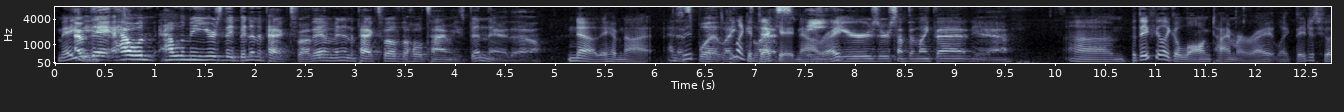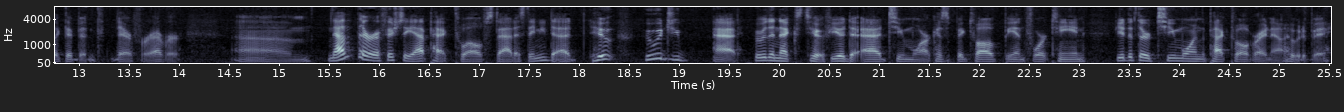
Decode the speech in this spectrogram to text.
maybe. They, how how many years have they been in the Pac-12? They haven't been in the Pac-12 the whole time he's been there, though. No, they have not. Has That's it what it's like been like a decade now, right? Years or something like that. Yeah. Um, but they feel like a long timer, right? Like they just feel like they've been there forever. Um, now that they're officially at Pac-12 status, they need to add who? Who would you add? Who are the next two? If you had to add two more, because Big 12 being 14, if you had to throw two more in the Pac-12 right now, who would it be?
